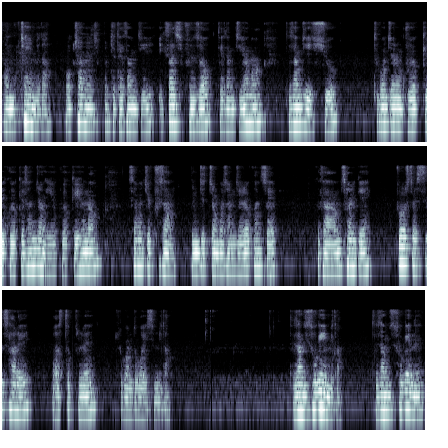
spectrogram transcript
다음 목차입니다. 목차는 첫 번째 대상지, 익산시 분석, 대상지 현황, 대상지 이슈, 두 번째는 구역계, 구역계 선정 이후 구역계 현황, 세 번째 구상, 문제점과 잠재력 컨셉, 그 다음 설계, 프로세스 사례, 마스터 플랜, 조감도가 있습니다. 대상지 소개입니다. 대상지 소개는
